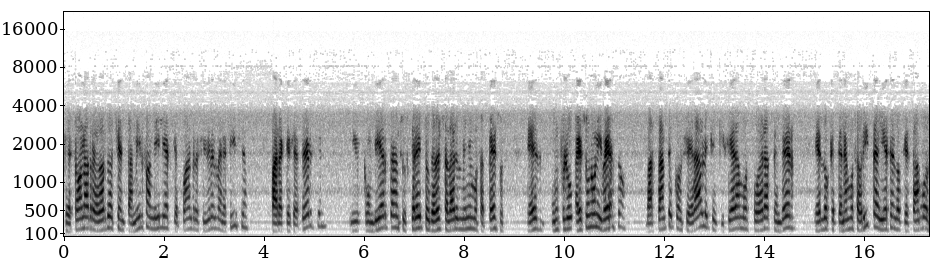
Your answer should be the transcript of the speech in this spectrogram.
que son alrededor de 80 mil familias que puedan recibir el beneficio, para que se acerquen y conviertan sus créditos de salarios mínimos a pesos. Es un, flu es un universo bastante considerable que quisiéramos poder atender. Es lo que tenemos ahorita y es en lo que estamos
